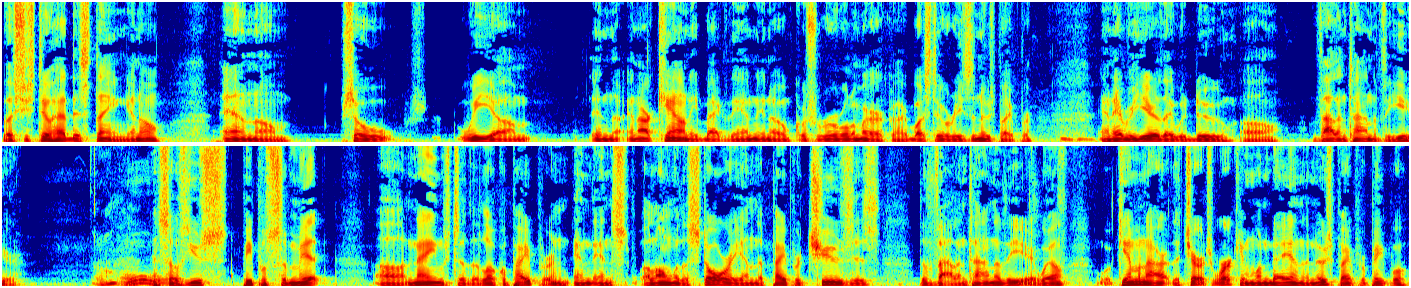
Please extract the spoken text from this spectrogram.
But she still had this thing, you know? And, um, so we, um, in the in our county back then, you know, of course, rural America, everybody still reads the newspaper, and every year they would do uh, Valentine of the Year. Oh. And so you people submit uh, names to the local paper, and, and and along with a story, and the paper chooses the Valentine of the Year. Well, Kim and I are at the church working one day, and the newspaper people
